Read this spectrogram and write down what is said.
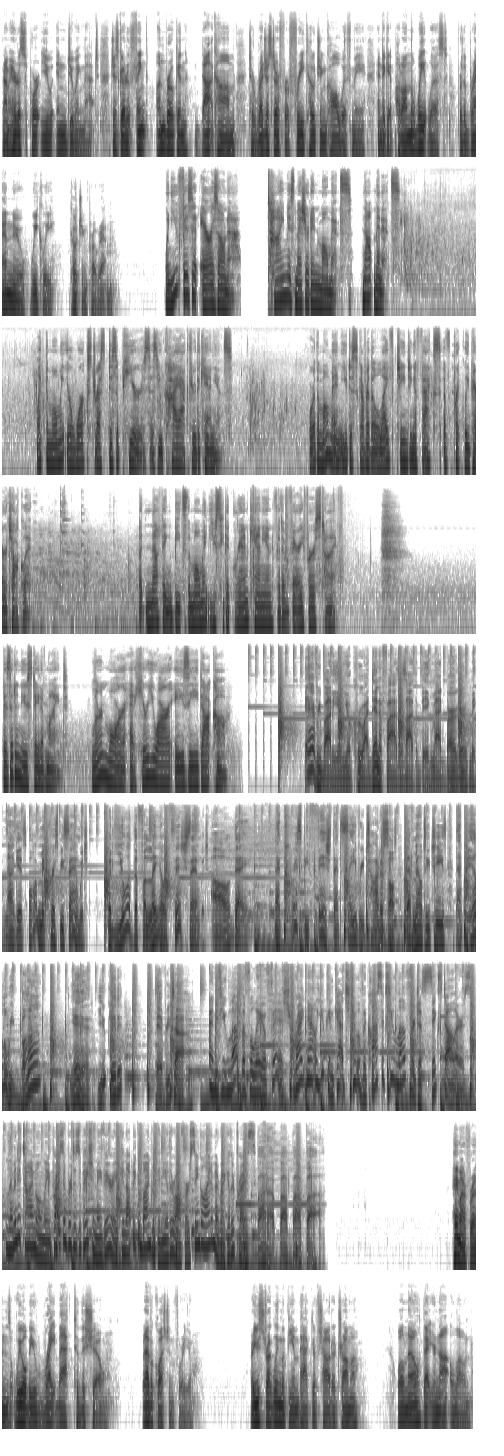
and I'm here to support you in doing that. Just go to thinkunbroken.com to register for a free coaching call with me and to get put on the wait list for the brand new weekly coaching program. When you visit Arizona, time is measured in moments, not minutes. Like the moment your work stress disappears as you kayak through the canyons. Or the moment you discover the life changing effects of prickly pear chocolate but nothing beats the moment you see the Grand Canyon for the very first time. Visit a new state of mind. Learn more at hereyouareaz.com. Everybody in your crew identifies as either Big Mac Burger, McNuggets, or McCrispy Sandwich, but you're the filet fish Sandwich all day. That crispy fish, that savory tartar sauce, that melty cheese, that pillowy bun. Yeah, you get it every time. And if you love the filet of fish, right now you can catch two of the classics you love for just $6. Limited time only. Price and participation may vary. Cannot be combined with any other offer. Single item at regular price. Ba da ba ba ba. Hey, my friends, we will be right back to the show. But I have a question for you. Are you struggling with the impact of childhood trauma? Well, know that you're not alone.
